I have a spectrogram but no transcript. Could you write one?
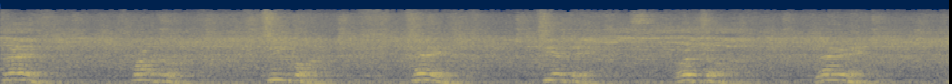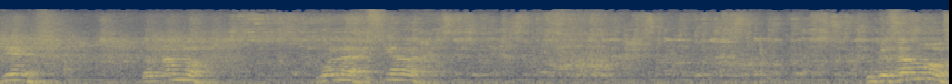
tres, cuatro, cinco, seis, siete, ocho, nueve, diez. Tratando. Bola izquierda. Empezamos.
